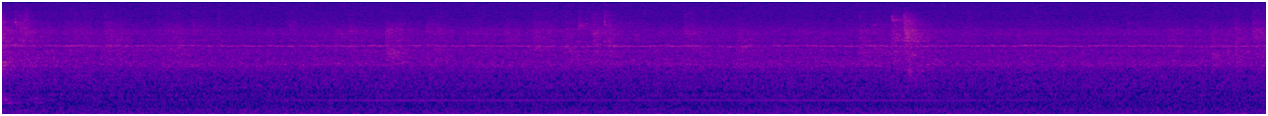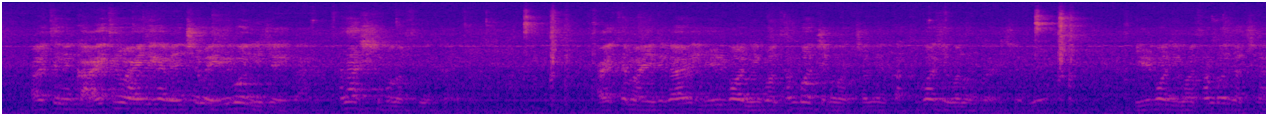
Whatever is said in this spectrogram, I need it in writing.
아이템. 아이템이니까 아이템 아이디가 맨 처음에 1번이죠. 얘가 하나씩 집어넣었으니까요. 아이템 아이디가 1번, 2번, 3번 집어넣었죠. 그러니까 그거 집어넣은 거예요. 지금. 1번, 2번, 3번 자체가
